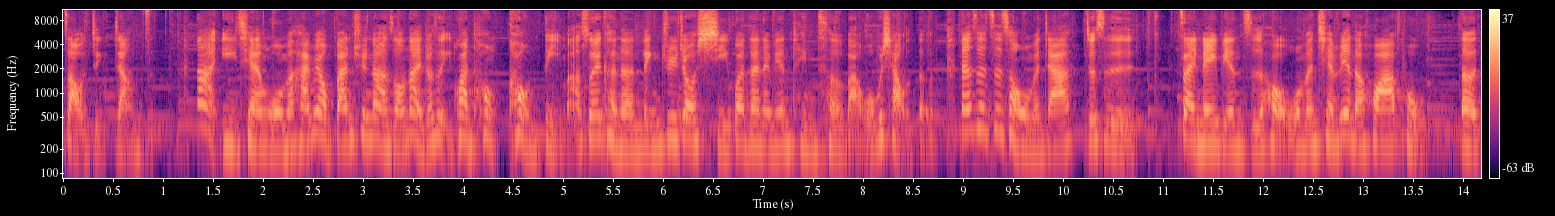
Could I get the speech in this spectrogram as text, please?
造景这样子。那以前我们还没有搬去那时候，那也就是一块空空地嘛，所以可能邻居就习惯在那边停车吧，我不晓得。但是自从我们家就是在那边之后，我们前面的花圃的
